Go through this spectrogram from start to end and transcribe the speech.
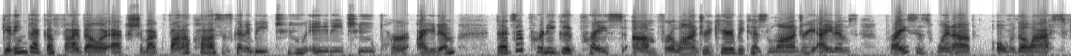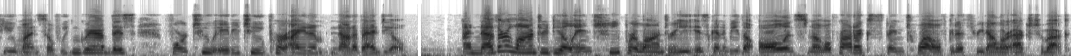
getting back a $5 extra buck. Final cost is going to be $2.82 per item. That's a pretty good price um, for laundry care because laundry items prices went up over the last few months. So if we can grab this for $2.82 per item, not a bad deal. Another laundry deal in cheaper laundry is going to be the All in Snuggle products. Spend 12, get a $3 extra buck.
